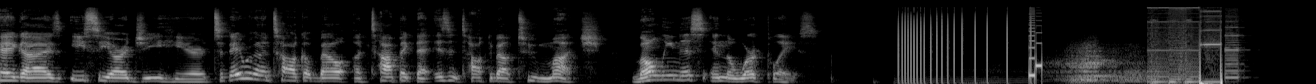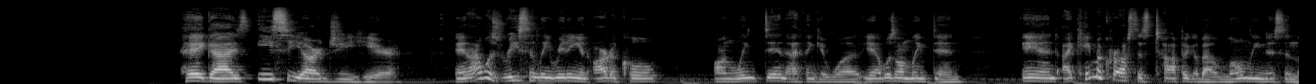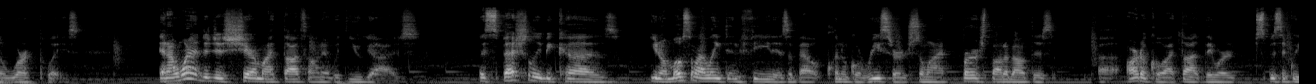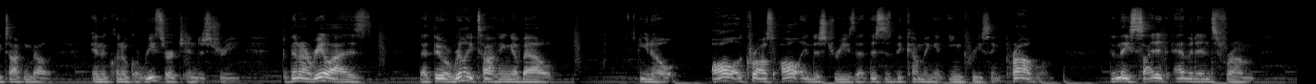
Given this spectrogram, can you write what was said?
Hey guys, ECRG here. Today we're going to talk about a topic that isn't talked about too much. Loneliness in the workplace. Hey guys, ECRG here. And I was recently reading an article on LinkedIn, I think it was. Yeah, it was on LinkedIn. And I came across this topic about loneliness in the workplace. And I wanted to just share my thoughts on it with you guys, especially because, you know, most of my LinkedIn feed is about clinical research. So when I first thought about this uh, article, I thought they were specifically talking about in the clinical research industry. But then I realized that they were really talking about, you know, all across all industries that this is becoming an increasing problem. Then they cited evidence from,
